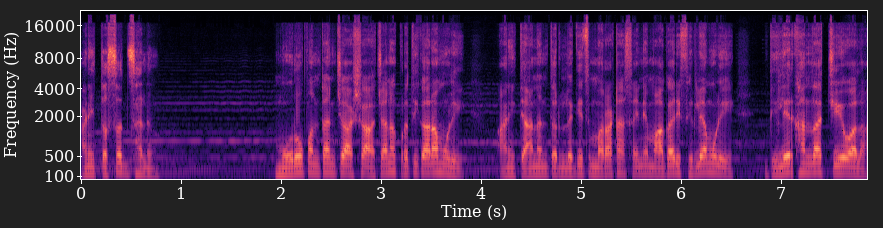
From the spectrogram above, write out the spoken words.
आणि तसंच झालं. मोरोपंतांच्या अशा अचानक प्रतिकारामुळे आणि त्यानंतर लगेच मराठा सैन्य माघारी फिरल्यामुळे दिलेरखानला चेव आला.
